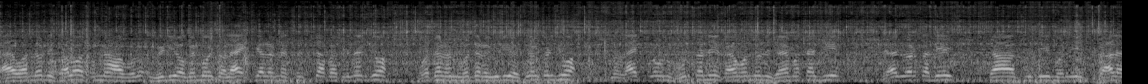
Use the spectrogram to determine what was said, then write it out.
કાંઈ વાંધો નહીં, ચાલો, તમને આ વીડિયો ગમ્યો તો લાઈક ચેનલ અને સબસ્ક્રાઈબ આપી નાખજો. વધારે ને વધારે વીડિયો શેર કરજો. અને લાઈક કરવાનું ભૂલતા નહીં, કાંઈ વાંધો નહીં. જય માતાજી, જય દ્વારકાધીશ. ત્યાં સુધી મળી, કાલે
